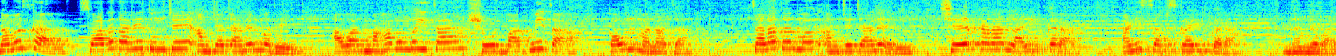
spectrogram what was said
नमस्कार स्वागत आहे तुमचे आमच्या चॅनेलमध्ये. आवाज महामुंबईचा शोध बातमीचा कौल मनाचा. चला तर मग आमचे चॅनेल शेअर करा लाईक करा आणि सबस्क्राईब करा. धन्यवाद.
